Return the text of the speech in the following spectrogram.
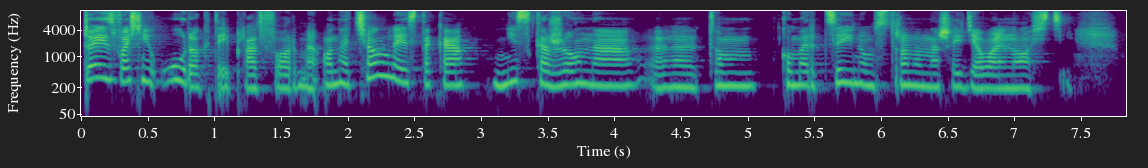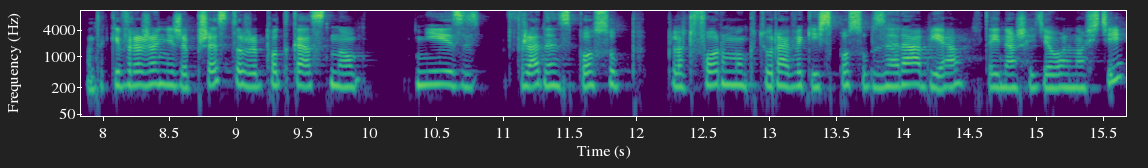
to jest właśnie urok tej platformy. Ona ciągle jest taka nieskażona e, tą komercyjną stroną naszej działalności. Mam takie wrażenie, że przez to, że podcast no, nie jest w żaden sposób platformą, która w jakiś sposób zarabia w tej naszej działalności,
